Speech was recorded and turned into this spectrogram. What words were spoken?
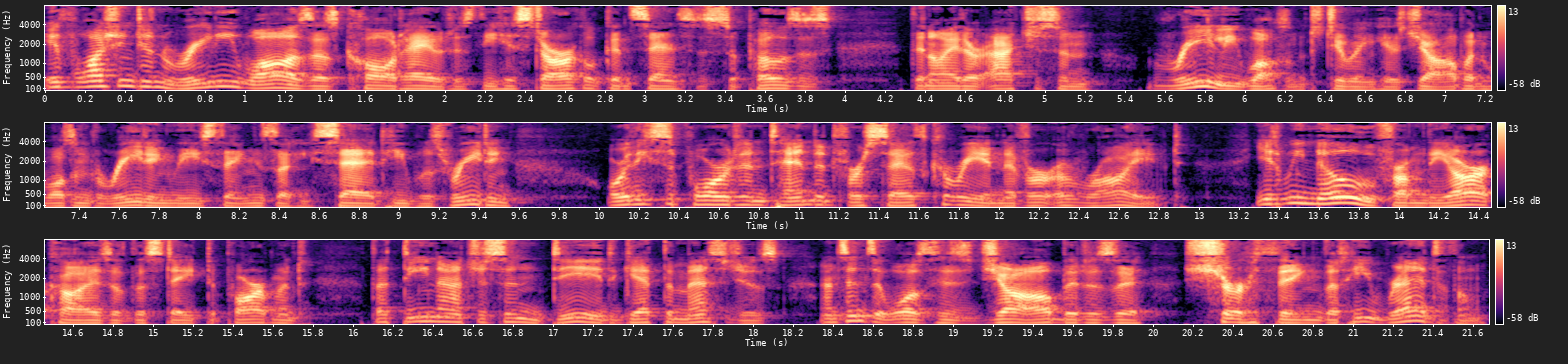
If Washington really was as caught out as the historical consensus supposes, then either Acheson really wasn't doing his job and wasn't reading these things that he said he was reading, or the support intended for South Korea never arrived. Yet we know from the archives of the State Department that Dean Acheson did get the messages, and since it was his job, it is a sure thing that he read them.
